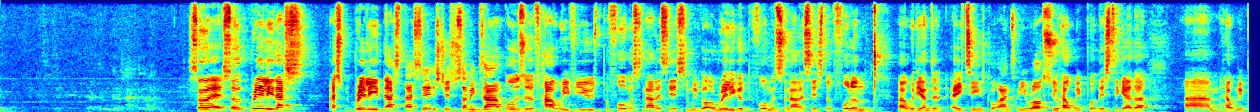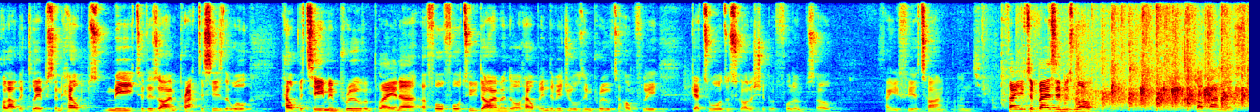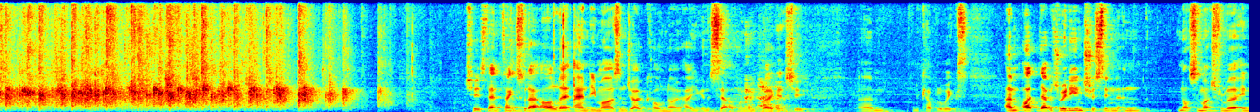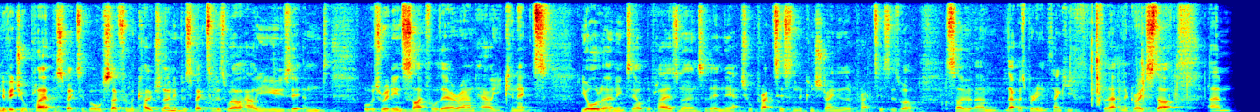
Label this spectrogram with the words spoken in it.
So there. So really, that's that's really that's that's it. It's just some examples of how we've used performance analysis, and we've got a really good performance analyst at Fulham uh, with the under 18s called Anthony Ross, who helped me put this together um, helped me pull out the clips and helps me to design practices that will help the team improve and play in a, a 4-4-2 diamond or help individuals improve to hopefully get towards a scholarship at Fulham. So thank you for your time and thank you to Bezim as well, top analyst. Cheers, Dan. Thanks for that. I'll let Andy Myers and Joe Cole know how you're going to set up when we play against you um, in a couple of weeks. Um, I, that was really interesting, and not so much from an individual player perspective, but also from a coach learning perspective as well, how you use it, and what was really insightful there around how you connect your learning to help the players learn to then the actual practice and the constraining of the practice as well. So um, that was brilliant. Thank you for that and a great start. Um,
